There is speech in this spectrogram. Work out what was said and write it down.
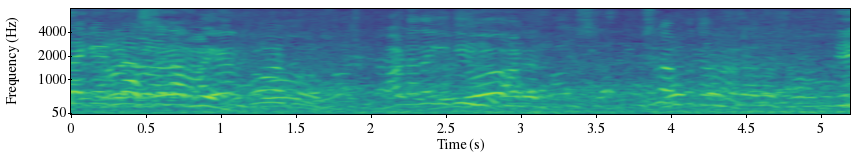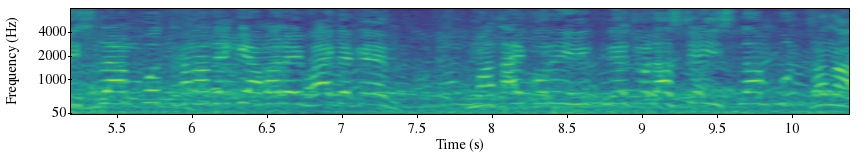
থেকে আসছেন আপনি? ইসলামপুর থানা থেকে আমার এই ভাই দেখেন। মাথায় করে ইট নিয়ে চলে আসছে ইসলামপুর থানা।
